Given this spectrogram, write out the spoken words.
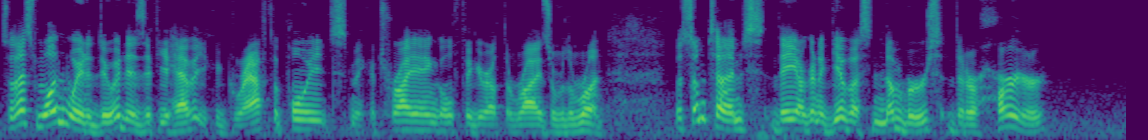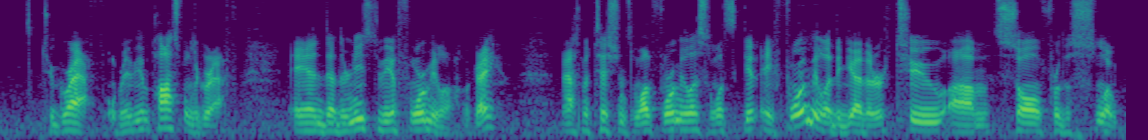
So that's one way to do it is if you have it, you could graph the points, make a triangle, figure out the rise over the run. But sometimes they are going to give us numbers that are harder to graph, or maybe impossible to graph. And uh, there needs to be a formula, okay? Mathematicians love formulas, so let's get a formula together to um, solve for the slope.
